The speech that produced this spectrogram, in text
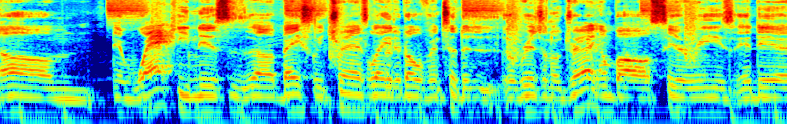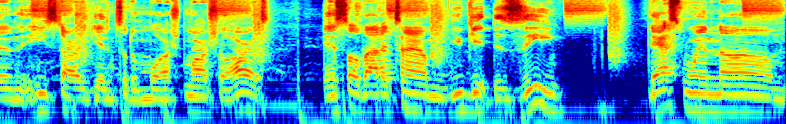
um, and wackiness is uh, basically translated over into the original Dragon Ball series, and then he started getting to the mar- martial arts. And so by the time you get to Z, that's when um,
